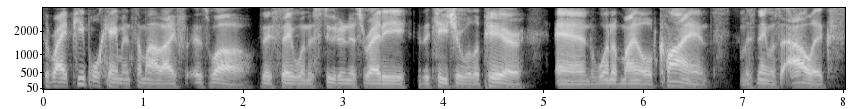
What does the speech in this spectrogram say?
the right people came into my life as well. They say when the student is ready, the teacher will appear. And one of my old clients, his name was Alex,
